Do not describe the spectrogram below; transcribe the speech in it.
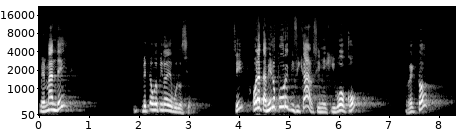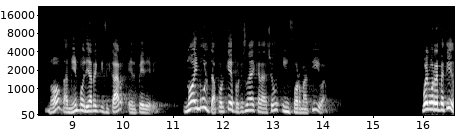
me mande, me tengo que pedir la devolución. ¿Sí? Ahora también lo puedo rectificar si me equivoco, ¿correcto? ¿No? También podría rectificar el PDB. No hay multa, ¿por qué? Porque es una declaración informativa. Vuelvo a repetir,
